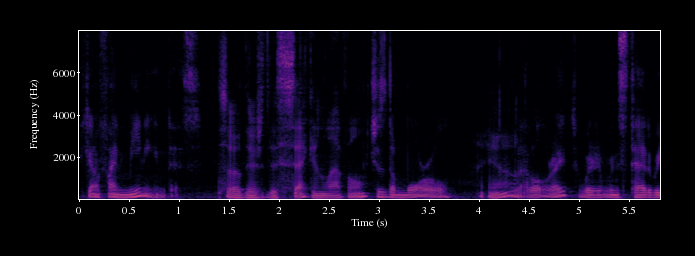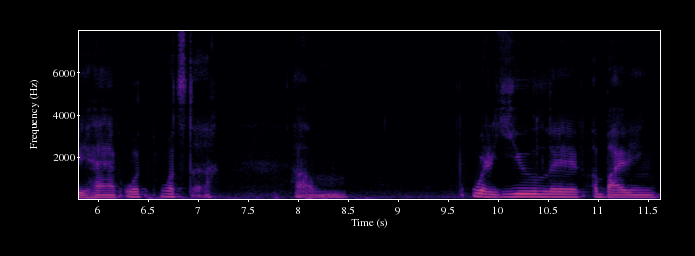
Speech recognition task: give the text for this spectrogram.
You cannot find meaning in this, So there's this second level. which is the moral Yeah. level, right? Where instead we have what? What's the? Um, where you live abiding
